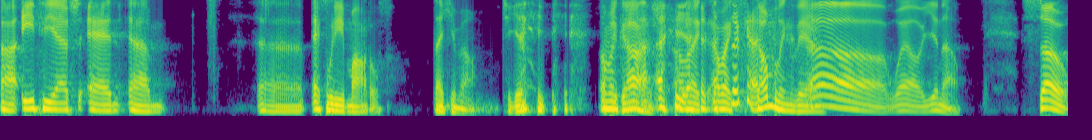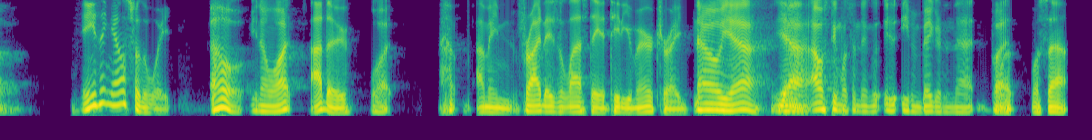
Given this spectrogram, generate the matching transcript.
uh, ETFs and um, uh, equity models. thank you, Mel. Did you get- Oh my gosh, I'm like I'm like okay. stumbling there. Oh, well, you know. So, anything else for the week? oh, you know what? I do. What? I mean, Friday's the last day of TD Ameritrade. No, yeah, yeah, Yeah. I was thinking about something even bigger than that, but What- what's that?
